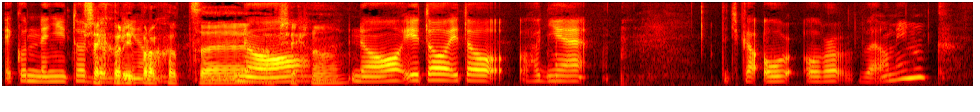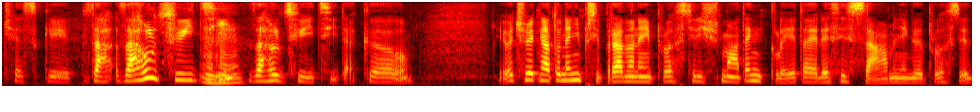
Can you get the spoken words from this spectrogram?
jako není to Přechody dobrý, no. pro chodce no, a všechno. No, je to, je to hodně teďka overwhelming, česky, zahlcující, mm-hmm. zahlcující, tak Jo, člověk na to není připravený, prostě když má ten klid a jede si sám někde prostě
